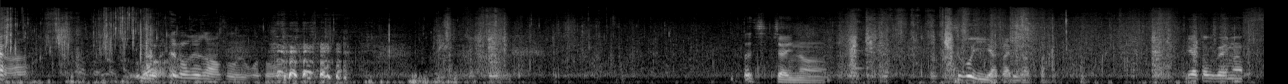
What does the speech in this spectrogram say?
やめて野瀬さんそういうこ とちっちゃいな。すごいいい当たりだった。ありがとうございます。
